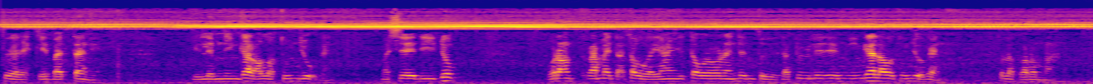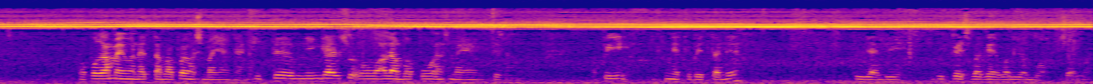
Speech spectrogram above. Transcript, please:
Itu adalah kehebatan ni. Bila meninggal Allah tunjukkan. Masa di hidup Orang ramai tak tahu lah Yang kita orang-orang tentu Tapi bila dia meninggal Allah tunjukkan Itulah karamah Berapa ramai orang datang Berapa orang sembahyangkan Kita meninggal so Allah alam Berapa orang sembahyang kita Tapi Ini kebaikan dia Itu yang di Dikira sebagai wali Allah InsyaAllah.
